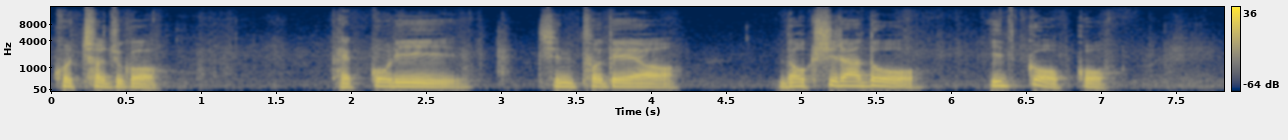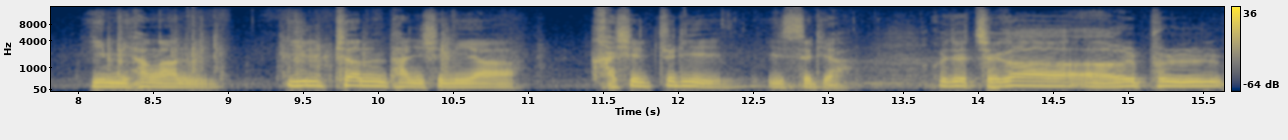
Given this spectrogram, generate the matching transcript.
고쳐주고 백골이 진토되어 넋이라도 있고 없고 임향한 일편단심이야 가실 줄이 있으랴. 그 이제 제가 어, 읊을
